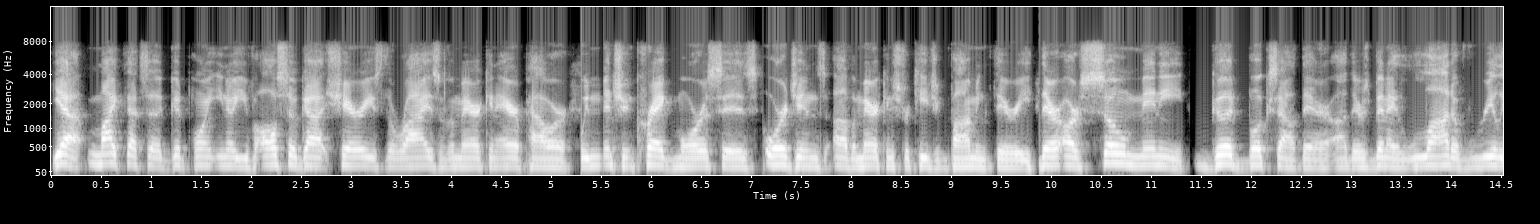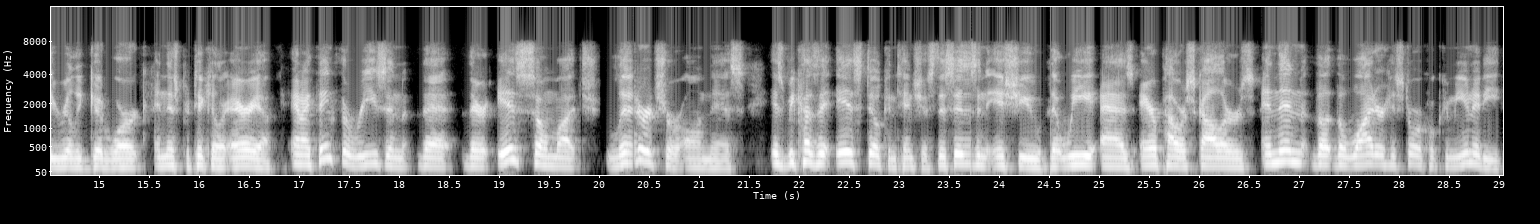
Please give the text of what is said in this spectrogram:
Yeah mike that's a good point. You know you You've also got Sherry's The Rise of American Air Power. We mentioned Craig Morris's Origins of American Strategic Bombing Theory. There are so many good books out there. Uh, there's been a lot of really, really good work in this particular area. And I think the reason that there is so much literature on this is because it is still contentious. This is an issue that we as air power scholars and then the, the wider historical community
